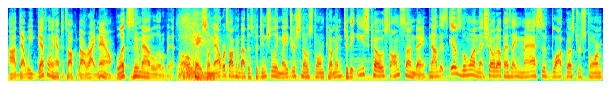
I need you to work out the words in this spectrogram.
uh, that we definitely have to talk about right now. Let's zoom out a little bit. Okay, so now we're talking about this potentially major snowstorm coming to the East Coast on Sunday. Now, this is the one that showed up as a massive blockbuster storm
